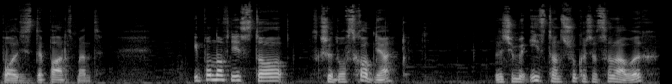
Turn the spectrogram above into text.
Police Department. I ponownie jest to skrzydło wschodnie. Lecimy instant szukać ocalałych.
